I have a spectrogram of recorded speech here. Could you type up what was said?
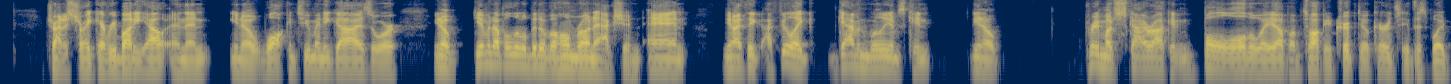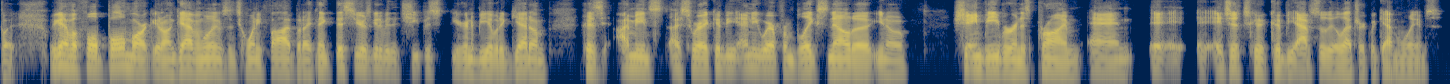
trying to strike everybody out and then, you know, walking too many guys or, you know, giving up a little bit of a home run action. And, you know, I think I feel like Gavin Williams can, you know, pretty much skyrocket and bull all the way up. I'm talking cryptocurrency at this point, but we can have a full bull market on Gavin Williams in 25. But I think this year is going to be the cheapest you're going to be able to get him because I mean, I swear it could be anywhere from Blake Snell to you know Shane Bieber in his prime, and it, it, it just could, could be absolutely electric with Gavin Williams.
